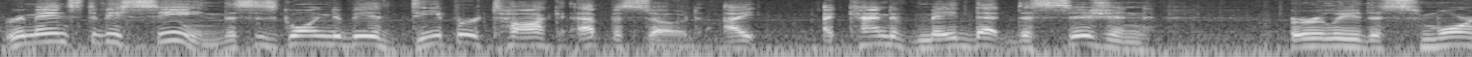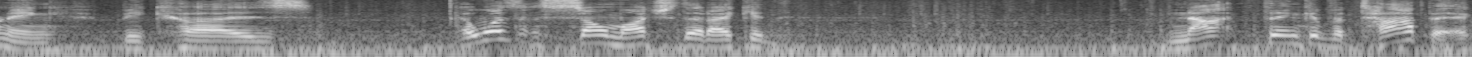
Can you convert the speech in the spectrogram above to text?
remains to be seen. This is going to be a deeper talk episode. I, I kind of made that decision early this morning because it wasn't so much that I could not think of a topic,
